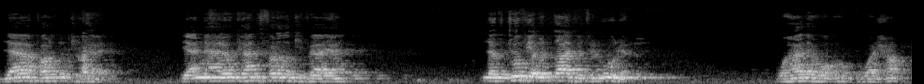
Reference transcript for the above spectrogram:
لا فرض كفاية لأنها لو كانت فرض كفاية لاكتفي بالطائفة الأولى. وهذا هو هو الحق.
